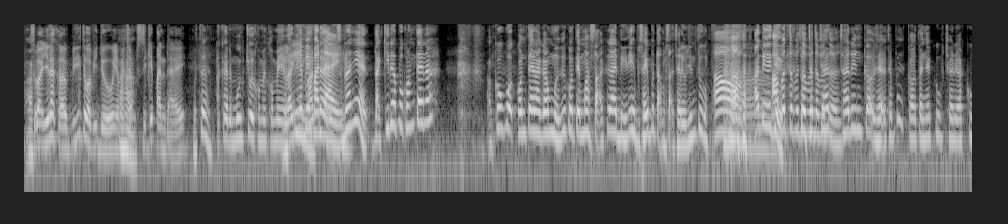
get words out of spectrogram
aku, sebab yelah kalau bila kita buat video yang Aha. macam sedikit pandai, betul. akan ada muncul komen-komen yang lagi lebih pandai. Sebenarnya kan, tak kira apa konten lah. Kau buat konten agama ke konten masak ke ada dia saya pun tak masak cara macam tu. Oh. ada je. Ah, betul, betul, so, betul, cara, betul. Cara kau apa kau tanya aku cara aku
